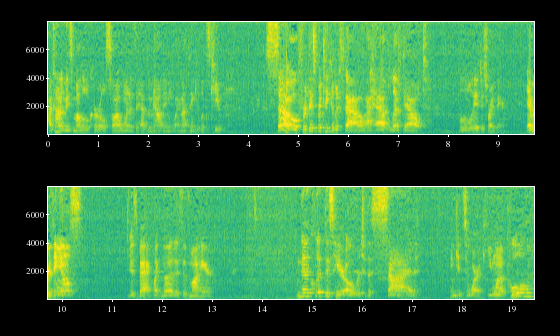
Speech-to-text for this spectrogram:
I kind of miss my little curls, so I wanted to have them out anyway, and I think it looks cute. So, for this particular style, I have left out the little edges right there. Everything else is back. Like, none of this is my hair. I'm going to clip this hair over to the side and get to work. You want to pull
